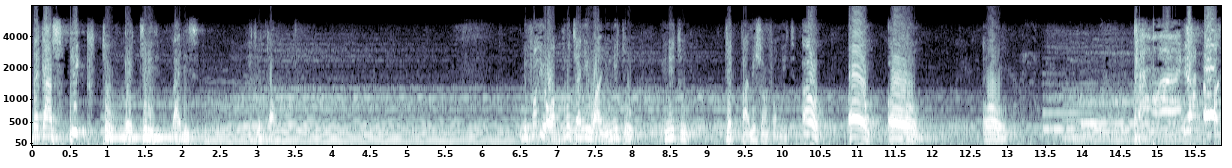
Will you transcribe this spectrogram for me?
They can speak to a tree like this. It will talk. Before you uproot anyone, you need to you need to take permission from it. Oh, oh, oh, oh. you, are not,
